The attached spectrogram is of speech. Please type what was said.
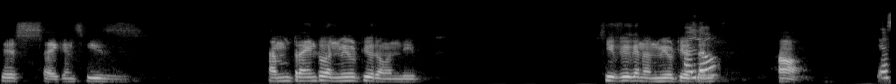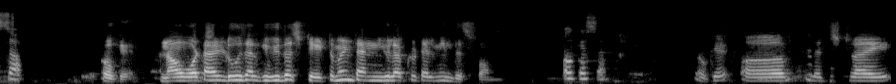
Yes, I can see. His... I'm trying to unmute you, Ramandeep. See if you can unmute yourself. Hello? Haan. Yes, sir. Okay. Now what I'll do is I'll give you the statement and you'll have to tell me in this form. Okay, sir. Okay. Uh, let's try.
